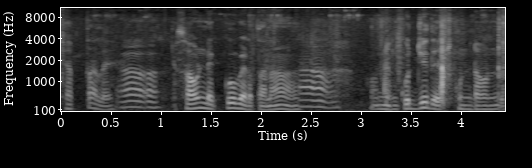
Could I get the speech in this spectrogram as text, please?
చెప్తాలే సౌండ్ ఎక్కువ పెడతానా. నేను కుర్చీ తెచ్చుకుంటా ఉండు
